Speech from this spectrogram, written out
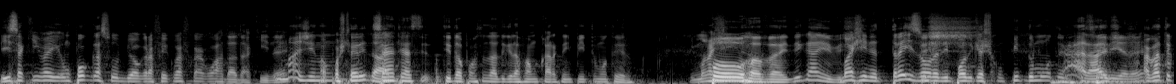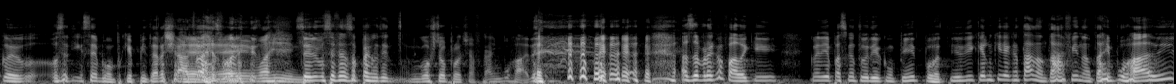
Isso aqui vai, um pouco da sua biografia que vai ficar guardada aqui, né? Imagina. A posteridade. Gente tivesse tido a oportunidade de gravar um cara que tem Pinto Monteiro. Imagina. Porra, velho. Diga aí, bicho. Imagina, três horas de podcast com o Pinto do Monteiro. Caralho. Seria, né? Agora tem coisa. Você tinha que ser bom, porque Pinto era chato. É, é, imagina. Se você fez essa pergunta e não gostou, pronto, já ficava emburrado. a Zé Branca fala que quando ia pras cantorias com o Pinto, porra, tinha dia que ele não queria cantar, não. Tava afim, não. Tava empurrado e.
